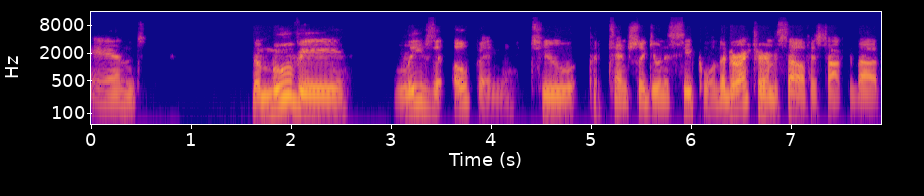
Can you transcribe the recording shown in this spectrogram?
and the movie leaves it open to potentially doing a sequel. The director himself has talked about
